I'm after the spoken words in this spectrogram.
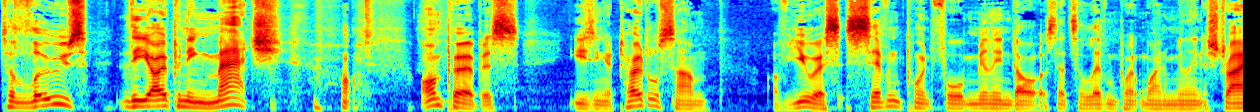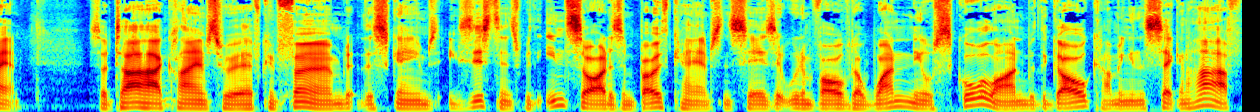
to lose the opening match on purpose using a total sum of US $7.4 million. That's 11.1 million Australian. So Taha claims to have confirmed the scheme's existence with insiders in both camps and says it would involve a 1 0 scoreline with the goal coming in the second half.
